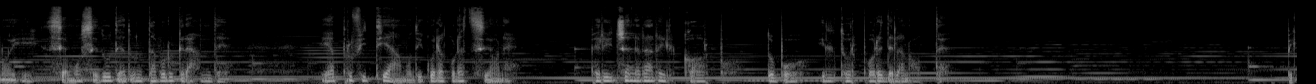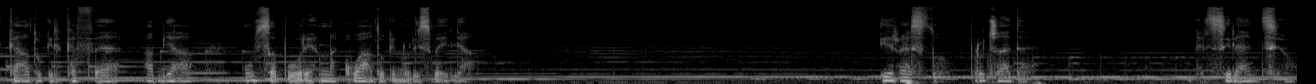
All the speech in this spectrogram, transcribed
Noi siamo seduti ad un tavolo grande e approfittiamo di quella colazione per rigenerare il corpo dopo il torpore della notte. Peccato che il caffè abbia un sapore anacquato che non risveglia. Il resto procede nel silenzio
